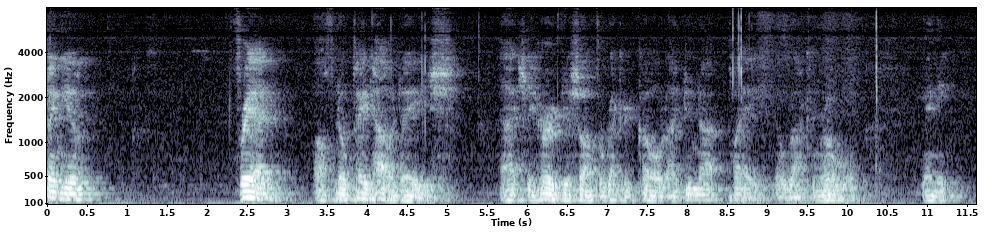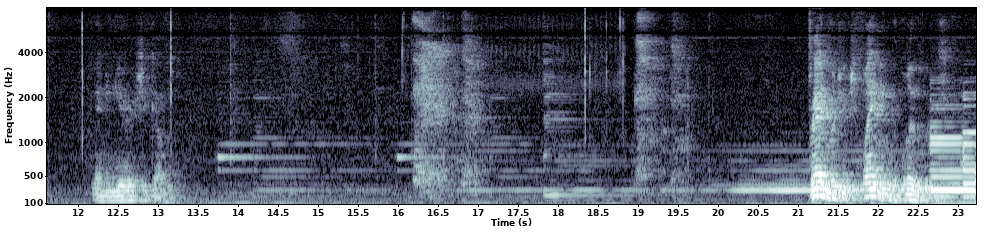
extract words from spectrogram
sing you Fred off No Paid Holidays. I actually heard this off a record called I Do Not Play No Rock and Roll many, many years ago. Fred was explaining the blues.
